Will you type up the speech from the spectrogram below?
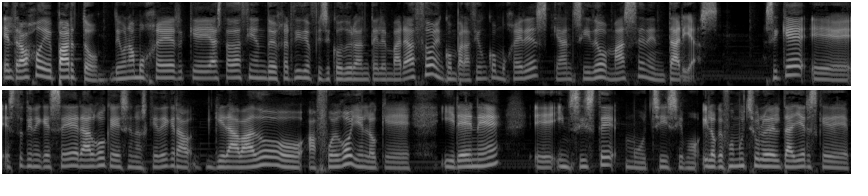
el trabajo de parto de una mujer que ha estado haciendo ejercicio físico durante el embarazo en comparación con mujeres que han sido más sedentarias. Así que eh, esto tiene que ser algo que se nos quede grabado a fuego y en lo que Irene eh, insiste muchísimo. Y lo que fue muy chulo del taller es que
